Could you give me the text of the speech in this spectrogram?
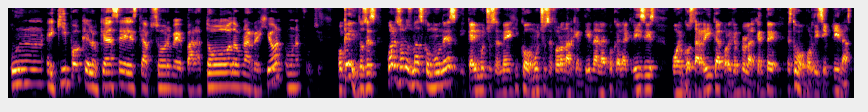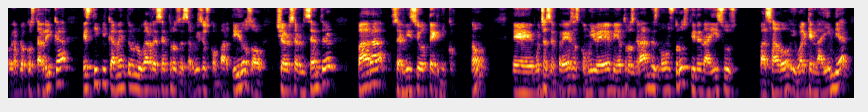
un equipo que lo que hace es que absorbe para toda una región una función. Ok, entonces, ¿cuáles son los más comunes? Y que hay muchos en México, o muchos se fueron a Argentina en la época de la crisis, o en Costa Rica, por ejemplo, la gente es como por disciplinas. Por ejemplo, Costa Rica es típicamente un lugar de centros de servicios compartidos o Share Service Center para servicio técnico, ¿no? Eh, muchas empresas como IBM y otros grandes monstruos tienen ahí sus, basado, igual que en la India,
